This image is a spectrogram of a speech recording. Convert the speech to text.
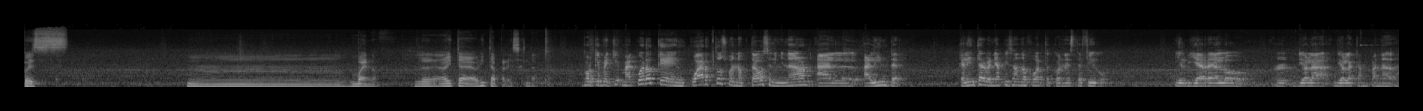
Pues. mm, bueno, ahorita, ahorita aparece el dato. Porque me, me acuerdo que en cuartos o en octavos eliminaron al, al Inter. Que el Inter venía pisando fuerte con este Figo. Y el Villarreal lo, dio, la, dio la campanada.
